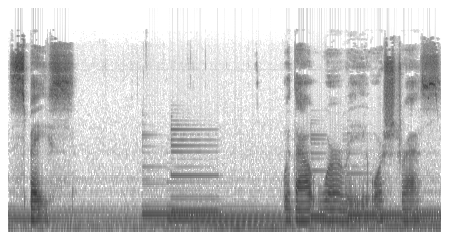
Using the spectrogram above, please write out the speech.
space without worry or stress.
